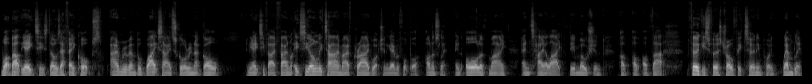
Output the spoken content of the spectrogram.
What about the 80s, those FA Cups? I remember Whiteside scoring that goal in the 85 final. It's the only time I've cried watching a game of football, honestly, in all of my entire life. The emotion of, of, of that. Fergie's first trophy, turning point, Wembley.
